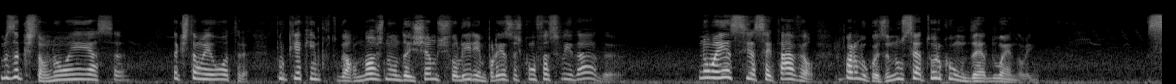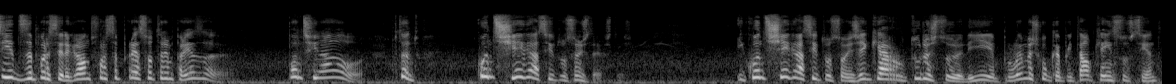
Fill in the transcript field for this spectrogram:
Mas a questão não é essa. A questão é outra. Porque é que em Portugal nós não deixamos falir empresas com facilidade? Não é esse aceitável. Repara uma coisa, num setor como o do handling, se desaparecer a Ground Force, aparece outra empresa. Ponto final. Portanto, quando chega a situações destas, e quando chega a situações em que há rupturas de tesouraria, problemas com o capital que é insuficiente,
